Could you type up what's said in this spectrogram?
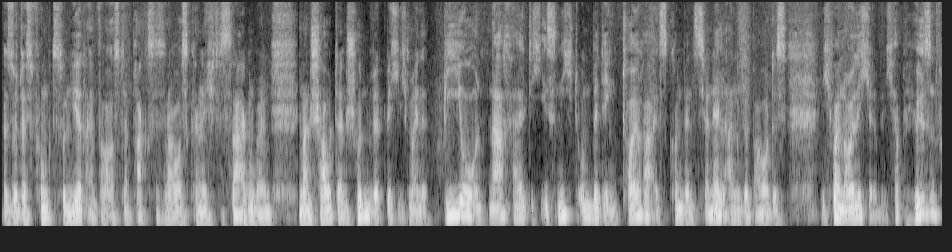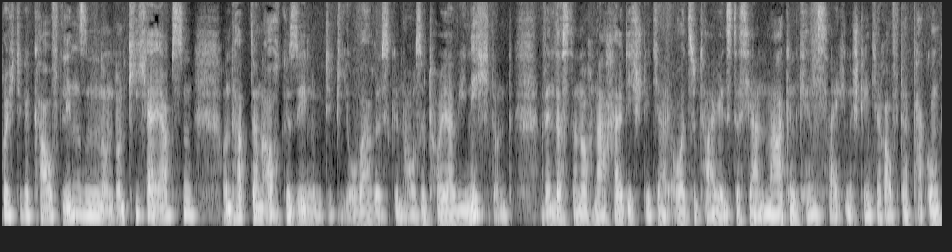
Also das funktioniert einfach aus der Praxis heraus, kann ich das sagen, weil man schaut dann schon wirklich, ich meine, Bio und nachhaltig ist nicht unbedingt teurer als konventionell angebautes. Ich war neulich, ich habe Hülsenfrüchte gekauft, Linsen und, und Kichererbsen und habe dann auch gesehen, die Bioware ist genauso teuer wie nicht. Und wenn das dann noch nachhaltig steht, ja heutzutage ist das ja ein Markenkennzeichen, steht ja auf der Packung.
